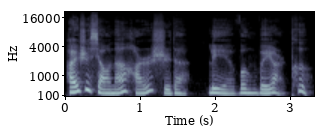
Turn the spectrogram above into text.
还是小男孩时的列翁维尔特。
